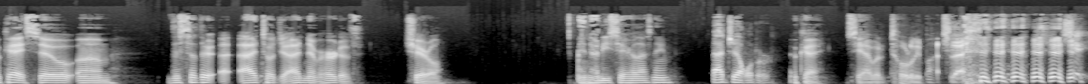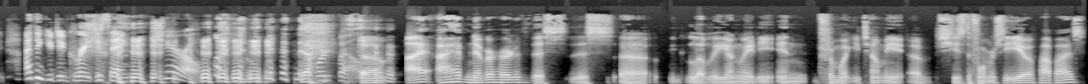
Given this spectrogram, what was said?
Okay, so um, this other, I, I told you I'd never heard of Cheryl. And how do you say her last name? Bachelder. Okay. See, I would have totally botched that. Sure. I think you did great just saying Cheryl. that Yeah. worked well. um, I, I have never heard of this this uh, lovely young lady, and from what you tell me, uh, she's the former CEO of Popeyes,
